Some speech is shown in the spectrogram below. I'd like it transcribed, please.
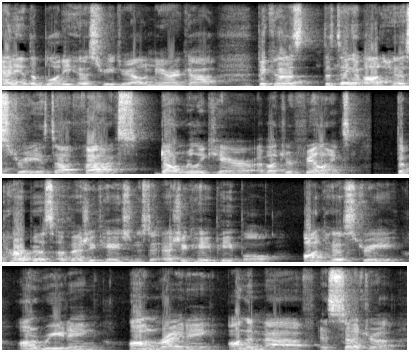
any of the bloody history throughout America? Because the thing about history is that facts don't really care about your feelings. The purpose of education is to educate people on history, on reading, on writing, on the math, etc.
